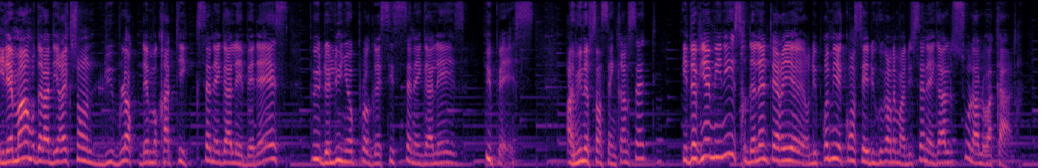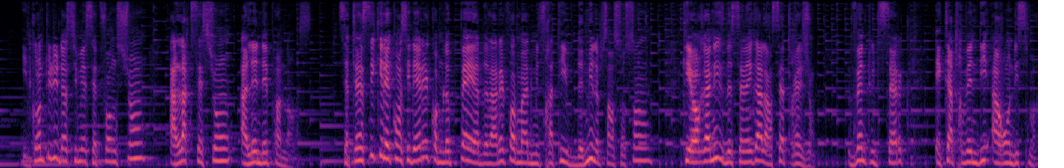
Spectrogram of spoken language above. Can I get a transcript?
il est membre de la direction du Bloc démocratique sénégalais BDS, puis de l'Union progressiste sénégalaise UPS. En 1957, il devient ministre de l'Intérieur du premier conseil du gouvernement du Sénégal sous la loi cadre. Il continue d'assumer cette fonction à l'accession à l'indépendance. C'est ainsi qu'il est considéré comme le père de la réforme administrative de 1960 qui organise le Sénégal en sept régions, 28 cercles et 90 arrondissements.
